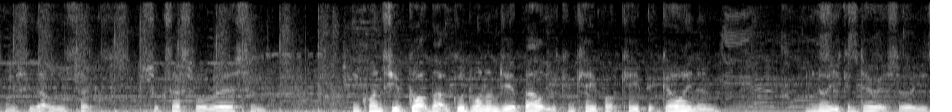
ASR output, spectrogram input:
obviously that was a suc- successful race and I think once you've got that good one under your belt you can keep keep it going and you know you can do it so you,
